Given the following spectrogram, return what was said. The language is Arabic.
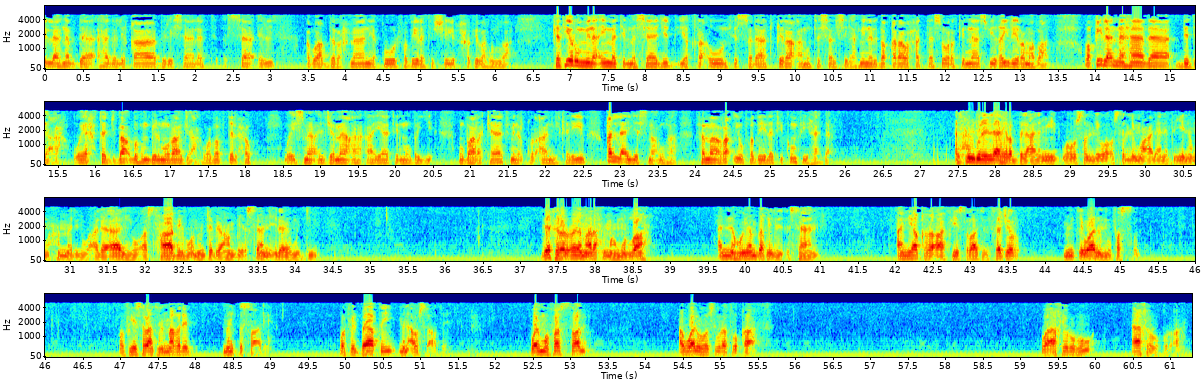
الله نبدأ هذا اللقاء برسالة السائل أبو عبد الرحمن يقول فضيلة الشيخ حفظه الله كثير من أئمة المساجد يقرؤون في الصلاة قراءة متسلسلة من البقرة وحتى سورة الناس في غير رمضان وقيل أن هذا بدعة ويحتج بعضهم بالمراجعة وضبط الحكم وإسماع الجماعة آيات مباركات من القرآن الكريم قل أن يسمعوها فما رأي فضيلتكم في هذا؟ الحمد لله رب العالمين وأصلي وأسلم على نبينا محمد وعلى آله وأصحابه ومن تبعهم بإحسان إلى يوم الدين. ذكر العلماء رحمهم الله أنه ينبغي للإنسان أن يقرأ في صلاة الفجر من طوال المفصل وفي صلاة المغرب من قصاره وفي الباقي من أوساطه والمفصل أوله سورة قاف. وآخره آخر القرآن.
